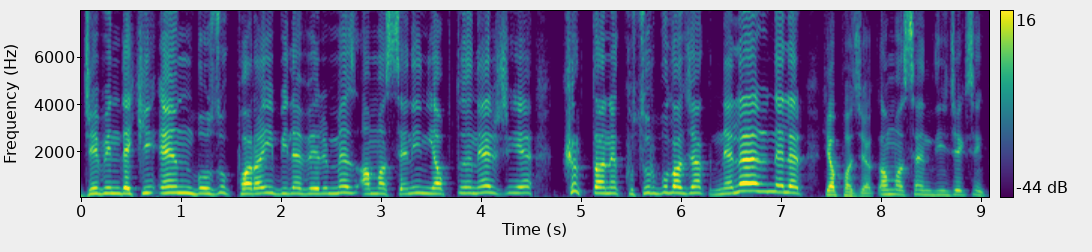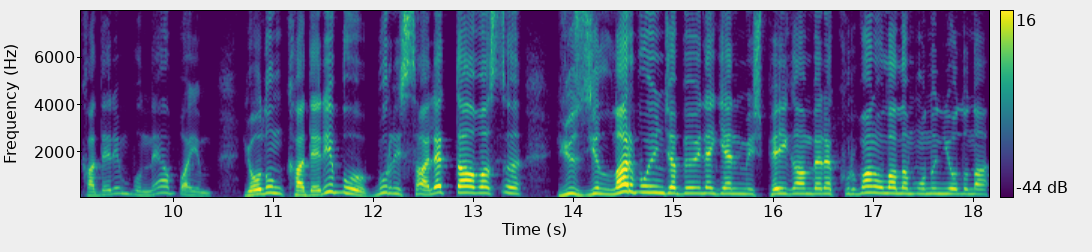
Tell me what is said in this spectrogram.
cebindeki en bozuk parayı bile vermez ama senin yaptığın her şeye 40 tane kusur bulacak neler neler yapacak. Ama sen diyeceksin kaderim bu ne yapayım? Yolun kaderi bu. Bu risalet davası yüzyıllar boyunca böyle gelmiş. Peygambere kurban olalım onun yoluna.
